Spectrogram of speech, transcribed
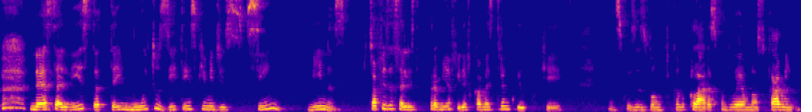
nessa lista tem muitos itens que me diz sim, Minas. Só fiz essa lista para minha filha ficar mais tranquila, porque as coisas vão ficando claras quando é o nosso caminho.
